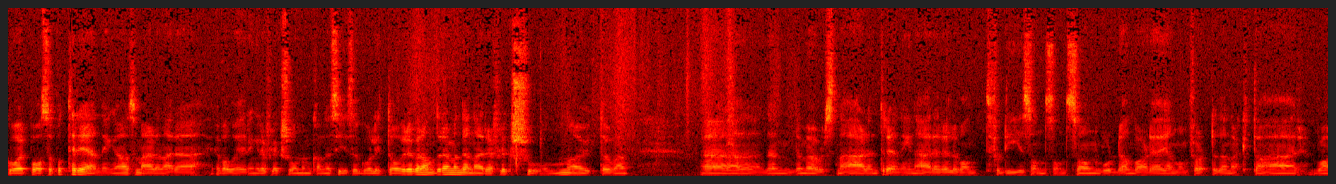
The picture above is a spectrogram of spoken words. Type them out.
går på også på treninga, som er den der evaluering, refleksjon. De kan jo sies å gå litt over i hverandre, men den der refleksjonen av utøveren Eh, den, de øvelsene her, den treningen her er relevant for de sånn, sånn, sånn. Hvordan var det jeg gjennomførte den økta her? Hva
